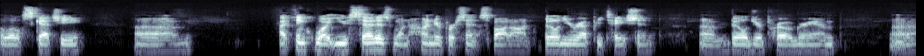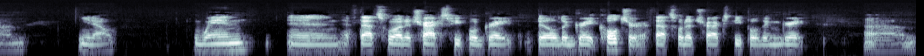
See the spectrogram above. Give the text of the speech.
a little sketchy. Um, I think what you said is 100% spot on. Build your reputation, um, build your program. Um, you know, win. And if that's what attracts people, great. Build a great culture. If that's what attracts people, then great. Um,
